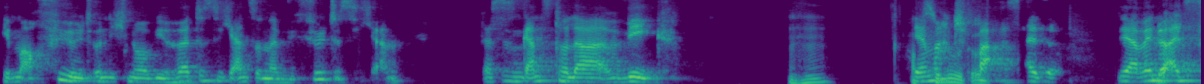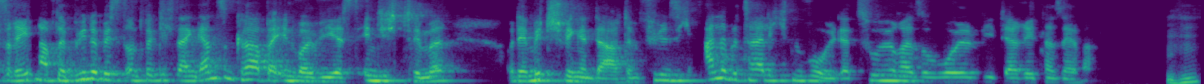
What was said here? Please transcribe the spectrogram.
eben auch fühlt und nicht nur, wie hört es sich an, sondern wie fühlt es sich an. Das ist ein ganz toller Weg. Mhm. Der macht Spaß. Also, ja, wenn du als Redner auf der Bühne bist und wirklich deinen ganzen Körper involvierst in die Stimme und der mitschwingen darf, dann fühlen sich alle Beteiligten wohl, der Zuhörer sowohl wie der Redner selber. Mhm.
